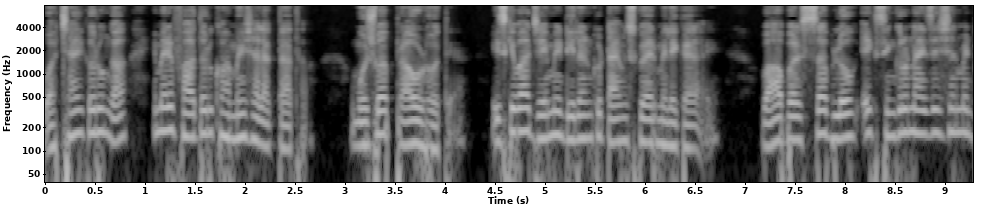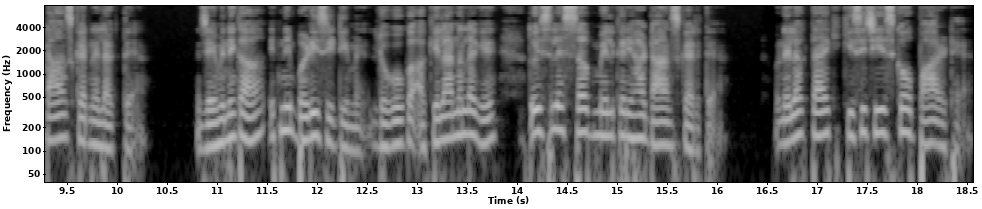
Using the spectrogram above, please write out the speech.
वो अच्छा ही करूँगा। ये मेरे फादर को हमेशा लगता था। मुझ पर प्राउड होते हैं। इसके बाद जेमी डिलन को टाइम स्क्वायर में लेकर आए वहाँ पर सब लोग एक सिंक्रोनाइजेशन में डांस करने लगते हैं। जेमी ने कहा, इतनी बड़ी सिटी में लोगों को अकेला न लगे तो इसलिए सब मिलकर यहाँ डांस करते हैं। उन्हें लगता है कि किसी चीज़ का वो पार्ट है।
